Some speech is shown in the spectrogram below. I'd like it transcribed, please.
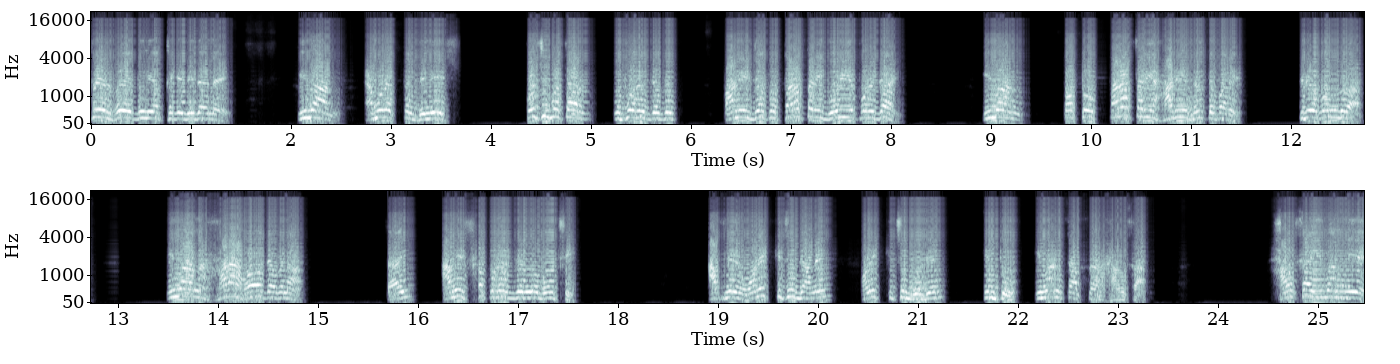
কাফের হয়ে দুনিয়া থেকে বিদায় নেয়। ইমান এমন একটা জিনিস, কচু পাতার উপরে যত পানি যত তাড়াতাড়ি গড়িয়ে পড়ে যায়, ইমান তত তাড়াতাড়ি হারিয়ে ফেলতে পারে। প্রিয় বন্ধুরা, ইমান হারা হওয়া যাবে না। তাই আমি সকলের জন্য বলছি, আপনি অনেক কিছু জানেন, অনেক কিছু বোঝেন, কিন্তু ইমানটা আপনার হালকা। হালকা ইমান নিয়ে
